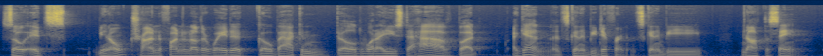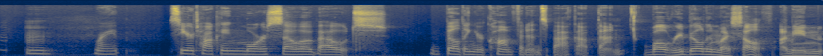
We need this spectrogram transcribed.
So it's, you know, trying to find another way to go back and build what I used to have. But again, it's going to be different. It's going to be not the same. Mm, right. So you're talking more so about building your confidence back up then. Well, rebuilding myself. I mean,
